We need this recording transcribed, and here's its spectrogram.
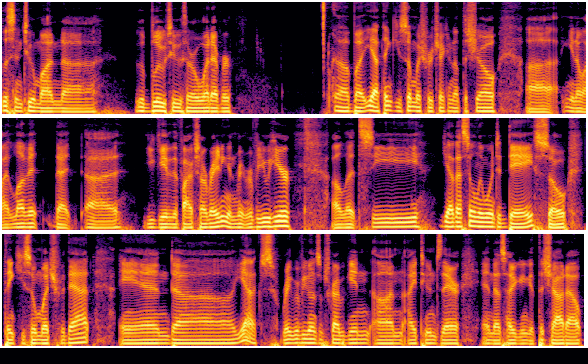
listening to them on the Bluetooth or whatever. Uh, but yeah, thank you so much for checking out the show. Uh, you know, I love it that uh, you gave the five star rating and written review here. Uh, let's see. Yeah, that's the only one today. So thank you so much for that. And uh, yeah, just rate, review, and subscribe again on iTunes there. And that's how you can get the shout out.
